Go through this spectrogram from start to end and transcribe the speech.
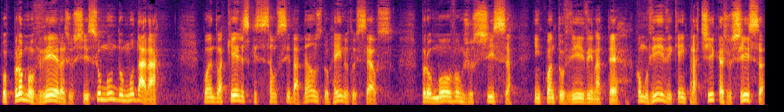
por promover a justiça. O mundo mudará quando aqueles que são cidadãos do reino dos céus promovam justiça enquanto vivem na terra. Como vive quem pratica a justiça,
